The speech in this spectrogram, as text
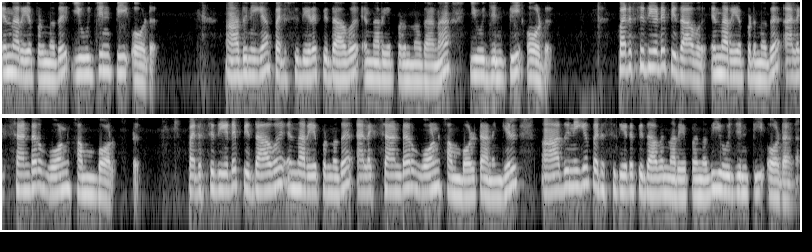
എന്നറിയപ്പെടുന്നത് യൂജിൻ പി ഓഡ്. ആധുനിക പരിസ്ഥിതിയുടെ പിതാവ് എന്നറിയപ്പെടുന്നതാണ് യൂജിൻ പി ഓഡ്. പരിസ്ഥിതിയുടെ പിതാവ് എന്നറിയപ്പെടുന്നത് അലക്സാണ്ടർ വോൺ ഹംബോൾട്ട്. പരിസ്ഥിതിയുടെ പിതാവ് എന്നറിയപ്പെടുന്നത് അലക്സാണ്ടർ വോൺ ഹംബോൾട്ട് ആണെങ്കിൽ ആധുനിക പരിസ്ഥിതിയുടെ പിതാവ് എന്നറിയപ്പെടുന്നത് യൂജിൻ പി ഓഡാണ്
